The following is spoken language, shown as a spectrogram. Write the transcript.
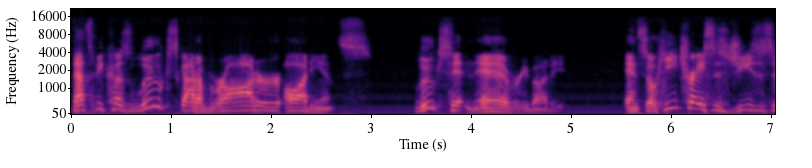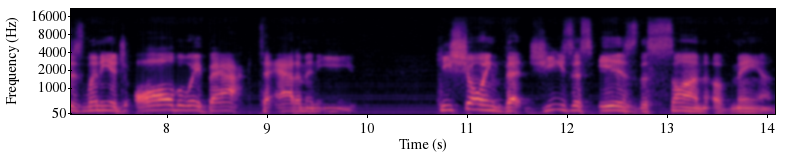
That's because Luke's got a broader audience. Luke's hitting everybody. And so he traces Jesus' lineage all the way back to Adam and Eve. He's showing that Jesus is the Son of Man,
